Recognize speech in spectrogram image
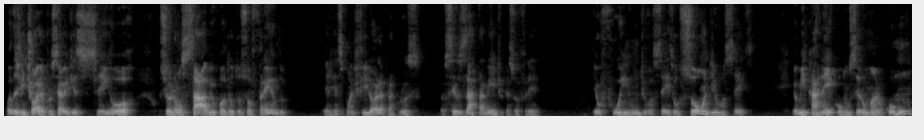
Quando a gente olha para o céu e diz: Senhor, o Senhor não sabe o quanto eu estou sofrendo. Ele responde: Filho, olha para a cruz. Eu sei exatamente o que é sofrer. Eu fui um de vocês, eu sou um de vocês. Eu me encarnei como um ser humano comum,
